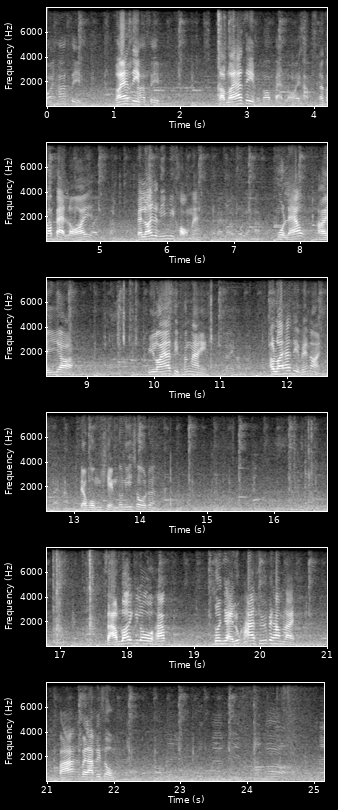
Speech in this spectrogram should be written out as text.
150 150 50 350 แล้วก็ 800 ครับแล้วก็ 800ใช่ครับ800เดี๋ยวนี้มีของไหม800หมดแล้วครับ หมดแล้วไอ้ยามี 150 ข้างใน ใช่ครับ เอา 150 ให้หน่อย ใช่ครับ เดี๋ยวผมเข็นตัวนี้โชว์ด้วย 300 กิโลครับ ส่วนใหญ่ลูกค้าซื้อไปทำอะไร ฟ้าเวลาไปส่ง เอาไปยกพวกแม่พิมพ์แล้วก็ใช้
